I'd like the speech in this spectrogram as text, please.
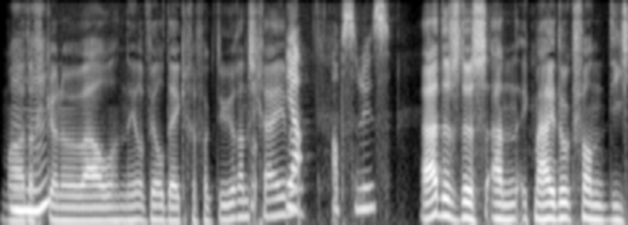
Maar mm daar mhm. kunnen we wel een heel veel dikkere factuur aan schrijven. Ja, absoluut. Ja, dus, dus, en ik merk ook van die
